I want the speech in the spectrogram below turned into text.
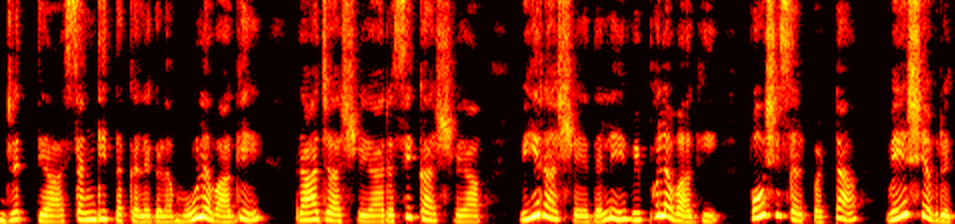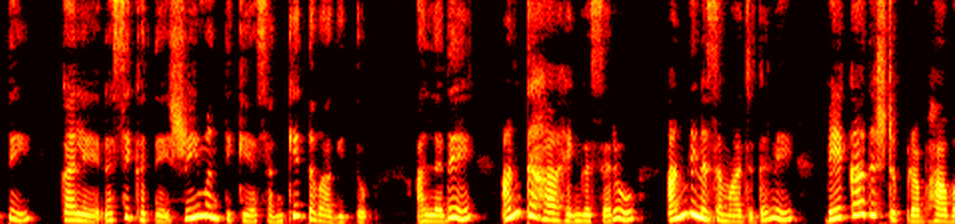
ನೃತ್ಯ, ಸಂಗೀತ ಕಲೆಗಳ ಮೂಲವಾಗಿ ರಾಜಾಶ್ರಯ, ರಸಿಕಾಶ್ರಯ, ವೀರಾಶ್ರಯದಲ್ಲಿ ವಿಪುಲವಾಗಿ ಪೋಷಿಸಲ್ಪಟ್ಟ ವೇಶ್ಯವೃತ್ತಿ ಕಲೆ, ರಸಿಕತೆ, ಶ್ರೀಮಂತಿಕೆಯ ಸಂಕೇತವಾಗಿತ್ತು. ಅಲ್ಲದೆ ಅಂತಹ ಹೆಂಗಸರು ಅಂದಿನ ಸಮಾಜದಲ್ಲಿ ಬೇಕಾದಷ್ಟು ಪ್ರಭಾವ,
